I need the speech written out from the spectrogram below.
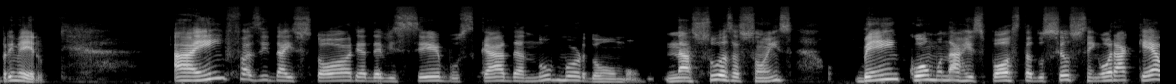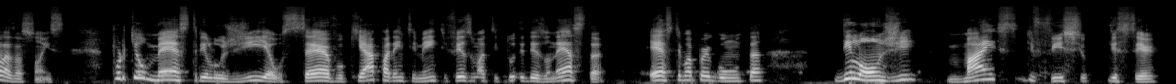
Primeiro, a ênfase da história deve ser buscada no mordomo, nas suas ações, bem como na resposta do seu senhor àquelas ações. Porque o mestre elogia o servo que aparentemente fez uma atitude desonesta? Esta é uma pergunta de longe mais difícil de ser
